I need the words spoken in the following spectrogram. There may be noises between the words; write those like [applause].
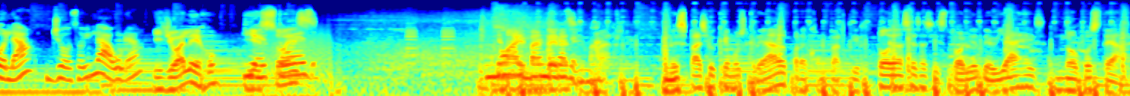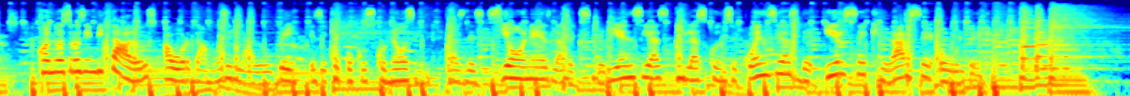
Hola, yo soy Laura. Y yo Alejo. Y, esto, es... No hay banderas en Marte. Un espacio que hemos creado para compartir todas esas historias de viajes no posteadas. Con nuestros invitados abordamos el lado B, ese que pocos conocen, las decisiones, las experiencias y las consecuencias de irse, quedarse o volver.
